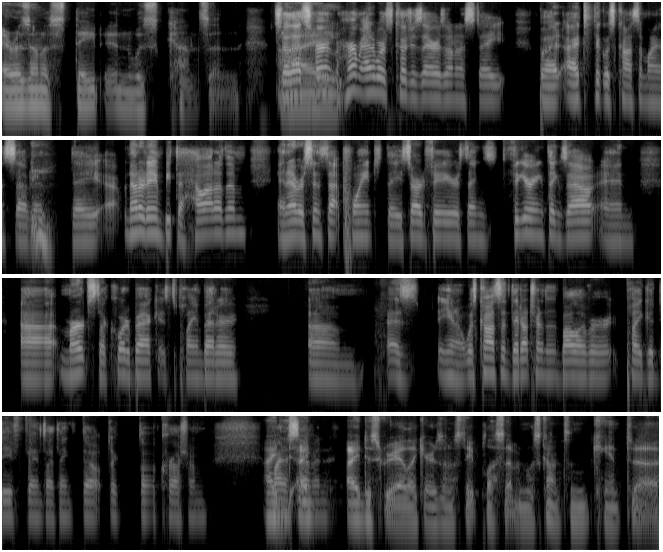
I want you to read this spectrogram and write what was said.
Arizona State and Wisconsin. So that's Herm, I- Herm Edwards coaches Arizona State, but I took Wisconsin minus seven. they uh, Notre Dame beat the hell out of them, and ever since that point, they started figuring things figuring things out. And uh, Mertz, their quarterback, is playing better. Um, as you know, Wisconsin, they don't turn the ball over, play good defense. I think they'll, they'll crush them. I, Minus I, I disagree. I like Arizona State plus seven. Wisconsin can't. uh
